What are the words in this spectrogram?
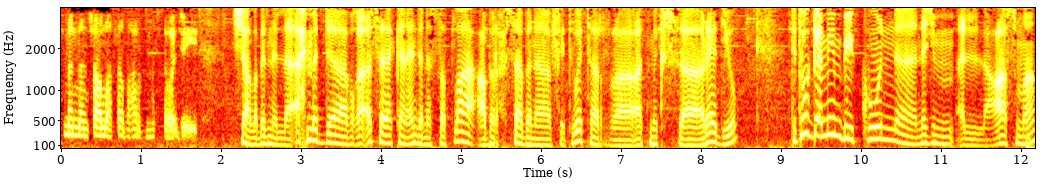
أتمنى إن شاء الله تظهر بمستوى جيد. إن شاء الله بإذن الله. أحمد أبغى أسألك كان عندنا استطلاع عبر حسابنا في تويتر @ميكس راديو. تتوقع مين بيكون نجم العاصمة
